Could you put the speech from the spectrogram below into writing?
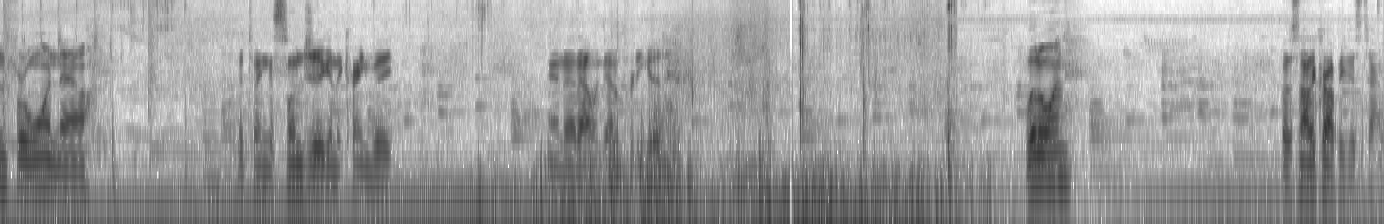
One for one now between the swim jig and the crankbait. And uh, that one got him pretty good. Little one, but it's not a crappie this time.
